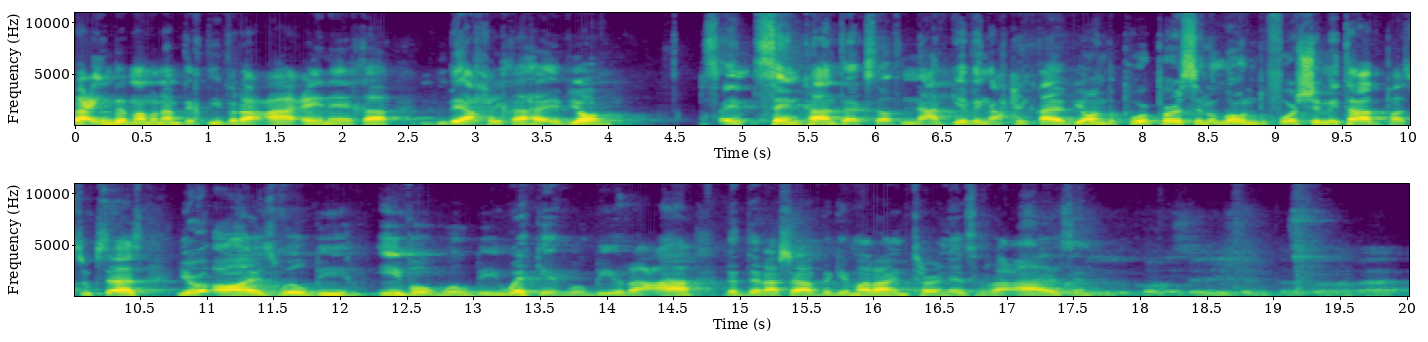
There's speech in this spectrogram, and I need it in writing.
Ra'im bemamonam dichtiv ra'a einecha be'achicha ha'evyon. Same, same context of not giving achicha evyon, the poor person alone before Shemitah. The Pasuk says, your eyes will be evil, will be wicked, will be ra'ah. The derasha of the Gemara in turn is ra'ah is in... Uh,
